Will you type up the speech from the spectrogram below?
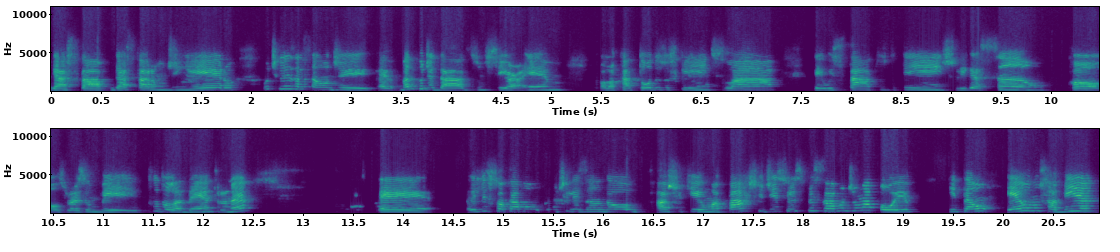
gastar, gastaram dinheiro, utilização de é, banco de dados, um CRM, colocar todos os clientes lá, ter o status do cliente, ligação, calls, resume, tudo lá dentro, né? É, eles só estavam utilizando, acho que uma parte disso, eles precisavam de um apoio. Então, eu não sabia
